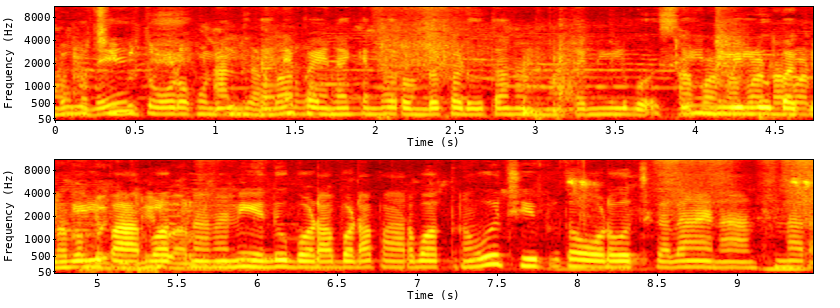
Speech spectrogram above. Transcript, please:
ఉంటుంది. తోడకుండా అందుకని పైన కింద రెండు కడుగుతాను అనమాట నీళ్ళు పోసి నీళ్ళు బకెట్ నీళ్ళు పారబోతున్నానని ఎందుకు బొడా బొడా పారబోతున్నావు? చీపురుతో ఓడవచ్చు కదా ఆయన అంటున్నారు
